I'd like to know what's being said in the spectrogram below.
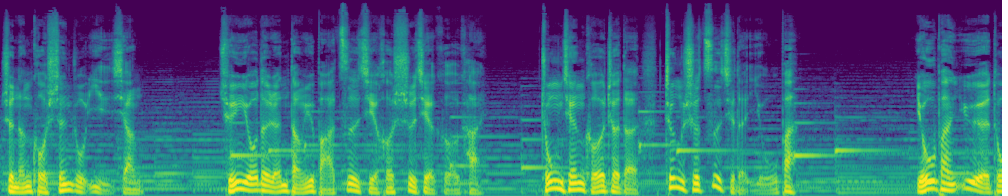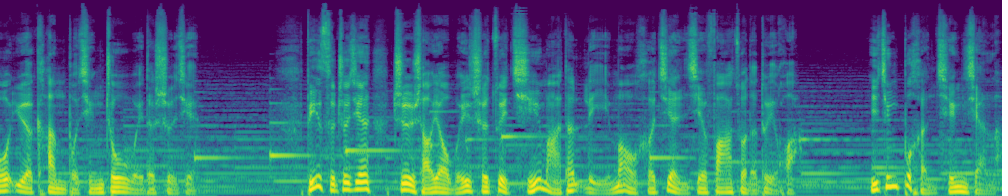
是能够深入异乡，群游的人等于把自己和世界隔开，中间隔着的正是自己的游伴。游伴越多，越看不清周围的世界。彼此之间至少要维持最起码的礼貌和间歇发作的对话，已经不很清闲了。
